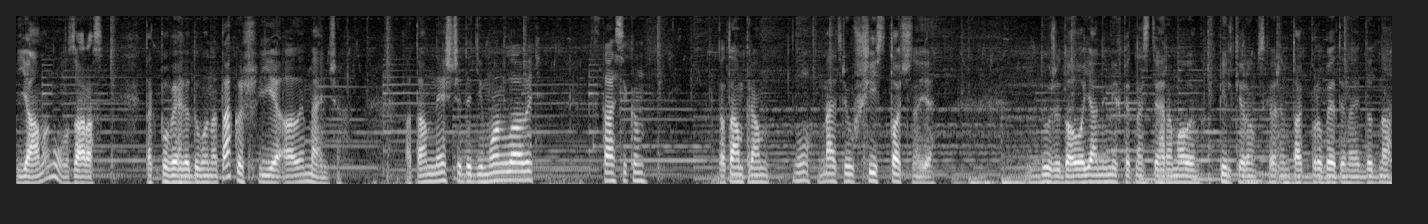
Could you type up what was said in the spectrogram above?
яма, ну зараз так по вигляду вона також є, але менша. А там нижче, де Дімон ловить з Тасіком, то там прям ну, метрів 6 точно є. Дуже довго я не міг 15-грамовим пількером, скажімо так, пробити навіть до дна.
